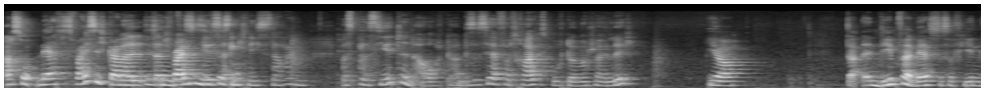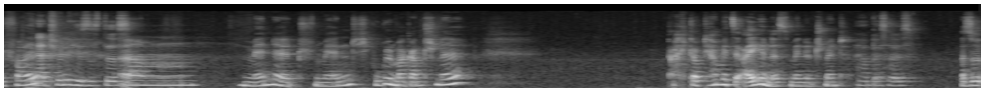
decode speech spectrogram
Ach so, ne, das weiß ich gar Weil nicht. dann ich weiß können die nicht, jetzt das eigentlich nicht sagen. Was passiert denn auch dann? Das ist ja Vertragsbruch dann wahrscheinlich. Ja. Da, in dem Fall wäre es das auf jeden Fall. Natürlich ist es das. Ähm, Management. Ich google mal ganz schnell. Ach, ich glaube, die haben jetzt ihr eigenes Management. Ja, besser ist. Also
